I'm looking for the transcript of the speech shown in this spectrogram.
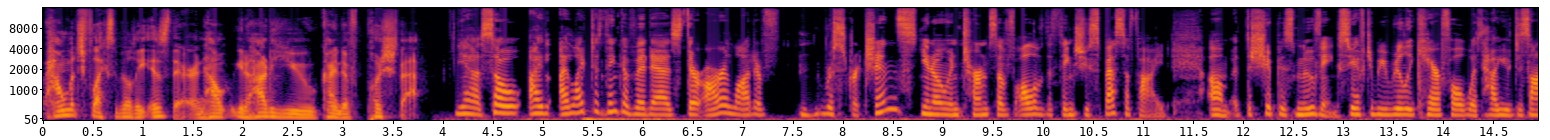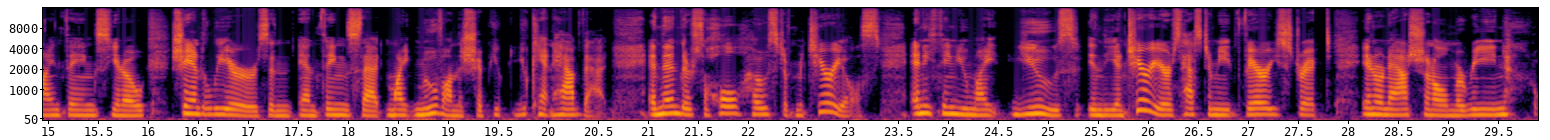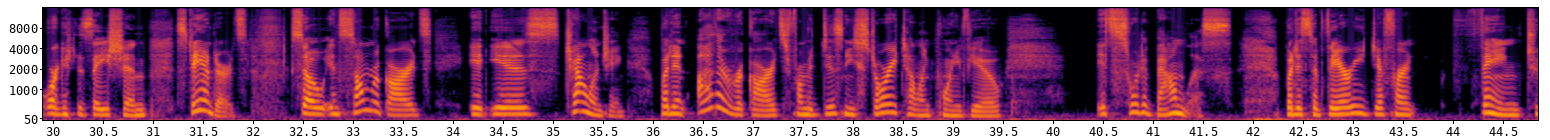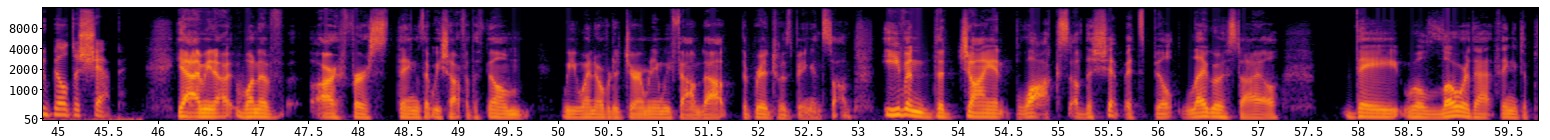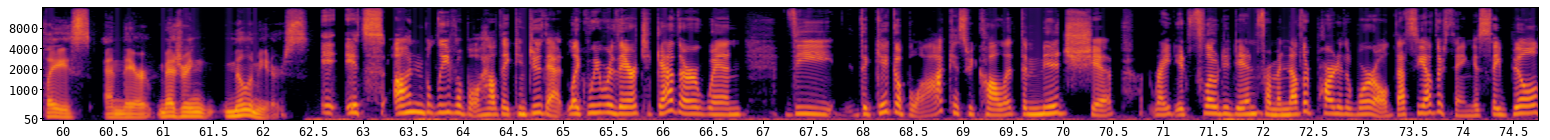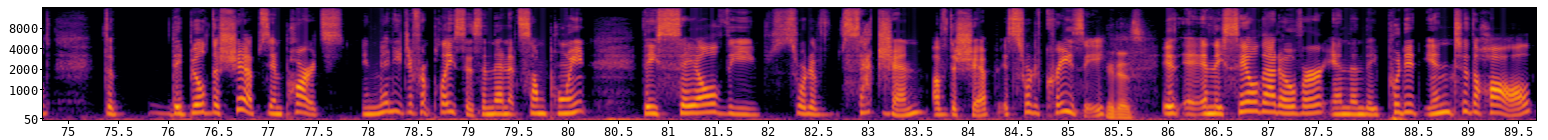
how much flexibility is there, and how you know how do you kind of push that? Yeah, so I, I like to think of it as there are a lot of restrictions, you know, in terms of all of the things you specified. Um, the ship is moving, so you have to be really careful with how you design things, you know, chandeliers and, and things that might move on the ship. You, you can't have that. And then there's a whole host of materials. Anything you might use in the interiors has to meet very strict international marine organization standards. So, in some regards, it is challenging. But in other regards, from a Disney storytelling point of view, it's sort of boundless. But it's a very different thing to build a ship. Yeah, I mean, one of our first things that we shot for the film, we went over to Germany and we found out the bridge was being installed. Even the giant blocks of the ship, it's built Lego style. They will lower that thing into place and they're measuring millimeters. It's unbelievable how they can do that. Like we were there together when the the Giga block, as we call it, the midship, right? It floated in from another part of the world. That's the other thing is they build the they build the ships in parts in many different places. And then at some point they sail the sort of section of the ship. It's sort of crazy. It is. it, and they sail that over and then they put it into the hall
